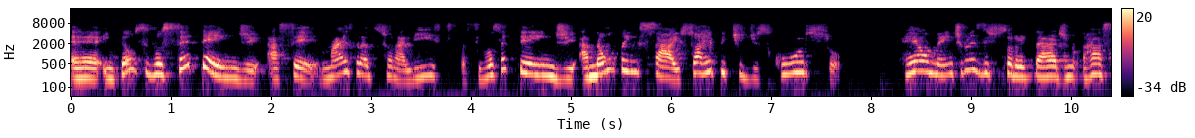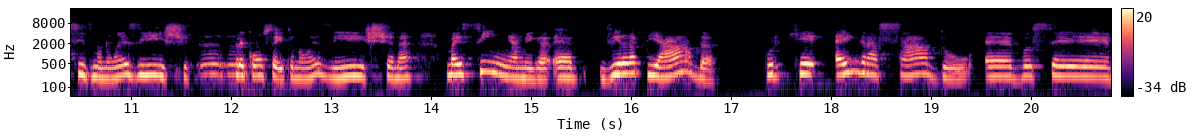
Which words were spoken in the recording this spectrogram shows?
É, então, se você tende a ser mais tradicionalista, se você tende a não pensar e só repetir discurso, realmente não existe sororidade, racismo não existe, uhum. preconceito não existe, né? Mas sim, amiga, é, vira piada porque é engraçado é, você.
